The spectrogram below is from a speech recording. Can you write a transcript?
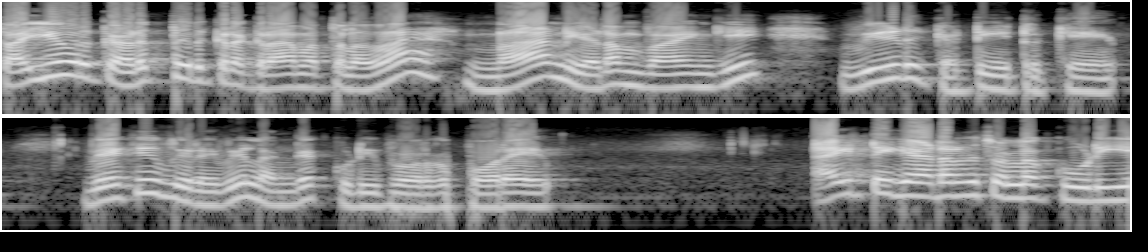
தையூருக்கு அடுத்து இருக்கிற கிராமத்தில் தான் நான் இடம் வாங்கி வீடு கட்டிக்கிட்டு இருக்கேன். வெகு விரைவில் அங்கே குடி போக போகிறேன் ஐடி கேடர்னு சொல்லக்கூடிய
